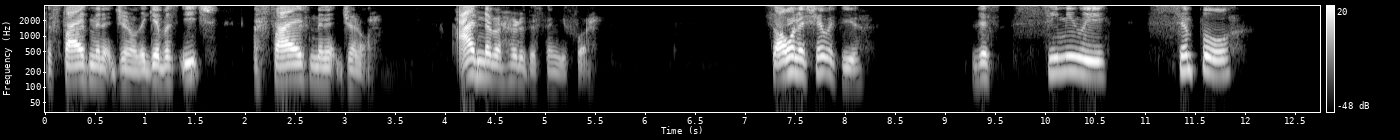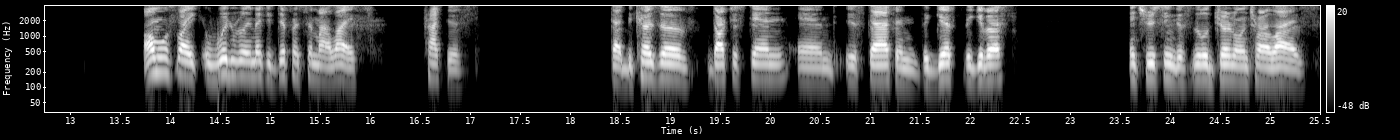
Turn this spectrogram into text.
the five minute journal. They give us each a five minute journal. I've never heard of this thing before. So I want to share with you this seemingly simple, almost like it wouldn't really make a difference in my life practice. That because of Dr. Stan and his staff and the gift they give us, introducing this little journal into our lives,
